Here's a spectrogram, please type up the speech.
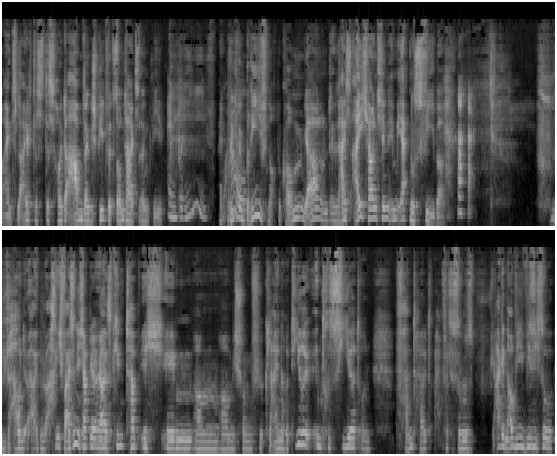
1 Live, dass das heute Abend dann gespielt wird, sonntags irgendwie. Ein Brief? Ein wow. Brief, einen Brief noch bekommen, ja, und äh, heißt Eichhörnchen im Erdnussfieber. ja, und äh, ach, ich weiß nicht, ich habe ja als Kind habe ich eben ähm, äh, mich schon für kleinere Tiere interessiert und fand halt einfach so, ja, genau wie, wie sich so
